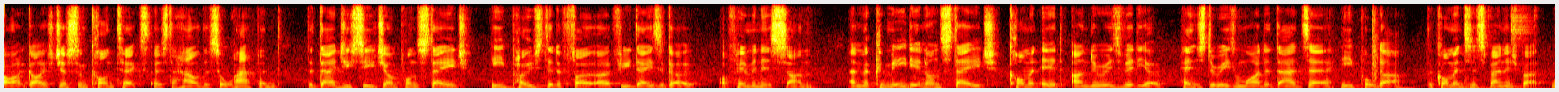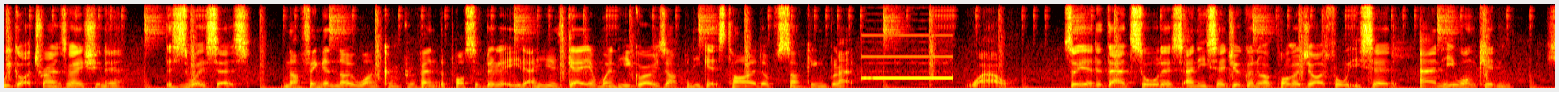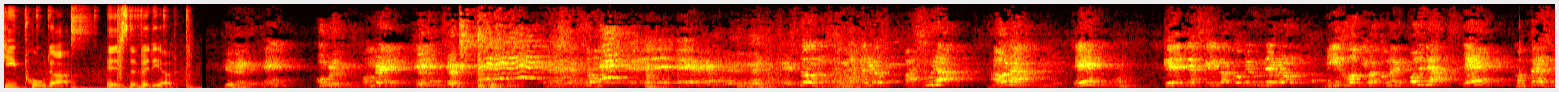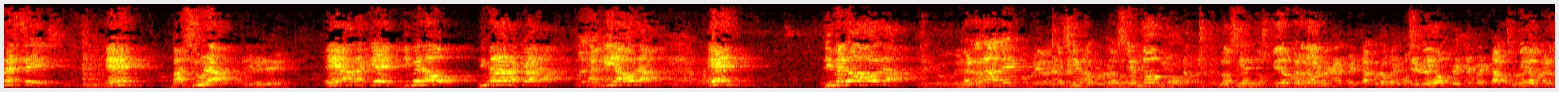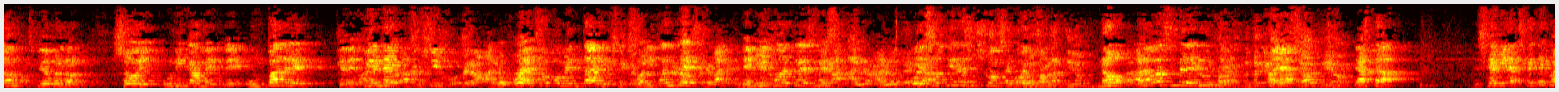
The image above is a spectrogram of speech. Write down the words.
Alright guys, just some context as to how this all happened. The dad you see jump on stage, he posted a photo a few days ago of him and his son. And the comedian on stage commented under his video, hence the reason why the dad's there. He pulled up. The comments in Spanish, but we got a translation here. This is what it says. Nothing and no one can prevent the possibility that he is gay and when he grows up and he gets tired of sucking black. Wow. So yeah, the dad saw this and he said, you're going to apologize for what you said. And he wasn't kidding. He pulled up. Here's the video. ¿Eh? ¿Eh? ¿eh? ¿Qué decías que iba a comer un? Mi hijo que iba a comer pollas, ¿eh? Con tres meses, ¿eh? Basura. ¿Eh? ¿Ahora qué? Dímelo, dímelo a la cara. Aquí ahora, ¿eh? Dímelo ahora. Perdonad, ¿eh? Lo siento, lo siento, lo siento, os pido perdón. Os pido, os pido perdón, os pido perdón. Soy únicamente un padre que defiende a sus hijos. Pero a lo Ha pues. hecho comentarios sexualizantes de mi hijo de tres meses. Y eso tiene sus consecuencias. No, ahora vas y me denuncias. Ya está. Es que mira, es que te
